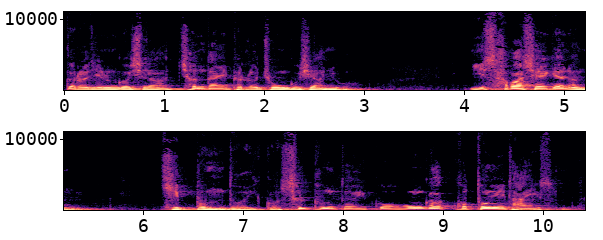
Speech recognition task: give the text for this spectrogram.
떨어지는 것이라 천당이 별로 좋은 것이 아니고 이 사바세계는 기쁨도 있고 슬픔도 있고 온갖 고통이 다 있습니다.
